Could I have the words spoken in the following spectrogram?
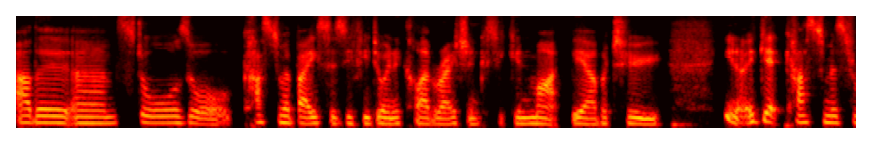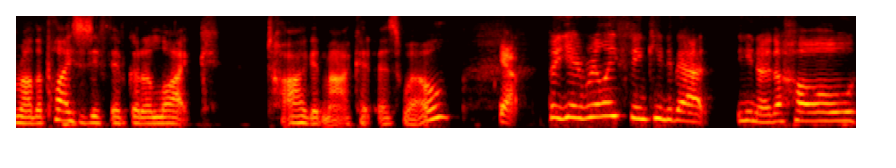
other um, stores or customer bases if you're doing a collaboration because you can might be able to you know get customers from other places if they've got a like target market as well. Yeah. But yeah really thinking about you know the whole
